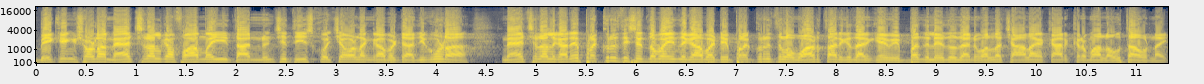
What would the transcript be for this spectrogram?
బేకింగ్ సోడా న్యాచురల్గా ఫామ్ అయ్యి దాని నుంచి తీసుకొచ్చేవాళ్ళం కాబట్టి అది కూడా న్యాచురల్గానే ప్రకృతి సిద్ధమైంది కాబట్టి ప్రకృతిలో వాడటానికి దానికి ఏమి ఇబ్బంది లేదు. దానివల్ల చాలా కార్యక్రమాలు అవుతూ ఉన్నాయి.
